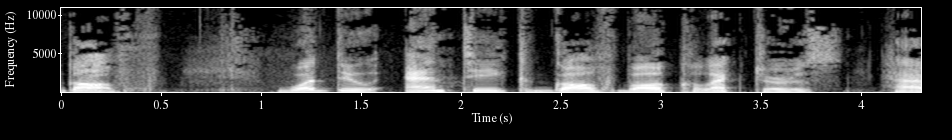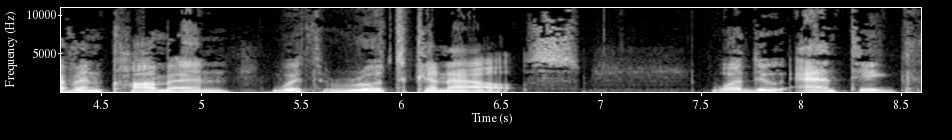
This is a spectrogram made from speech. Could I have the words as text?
golf. What do antique golf ball collectors have in common with root canals? What do antique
